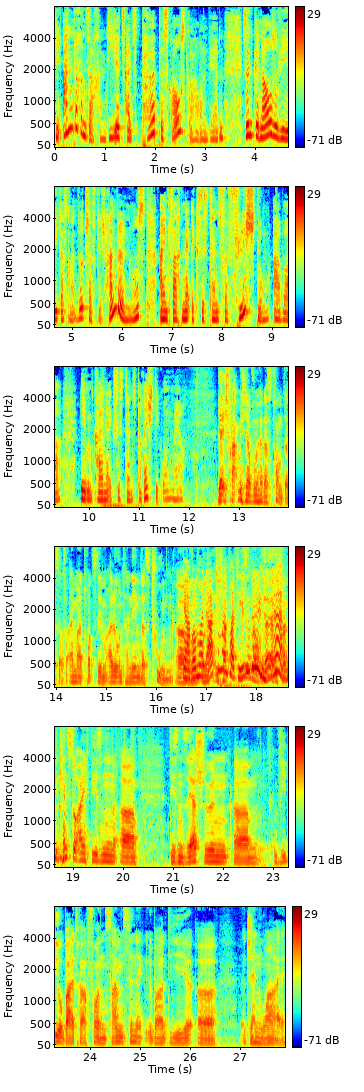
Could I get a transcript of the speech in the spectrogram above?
Die anderen Sachen, die jetzt als Purpose rausgehauen werden, sind genauso wie, dass man wirtschaftlich handeln muss, einfach eine Existenzverpflichtung, aber eben keine Existenzberechtigung mehr. Ja, ich frage mich ja, woher das kommt, dass auf einmal trotzdem alle Unternehmen das tun. Ja, wollen wir Ähm, dazu mal ein paar Thesen genau, bilden? Ja, ja, Ja. Ich fand, kennst du eigentlich diesen, äh, diesen sehr schönen ähm, Videobeitrag von Simon Sinek über die äh, Gen Y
